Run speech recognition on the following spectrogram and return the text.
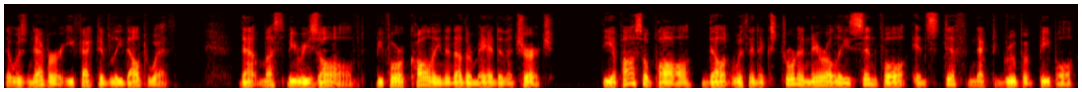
that was never effectively dealt with, that must be resolved before calling another man to the church. The apostle Paul dealt with an extraordinarily sinful and stiff-necked group of people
